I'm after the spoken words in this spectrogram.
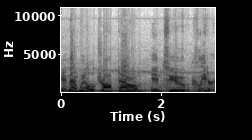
and then we'll drop down into Cleator.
